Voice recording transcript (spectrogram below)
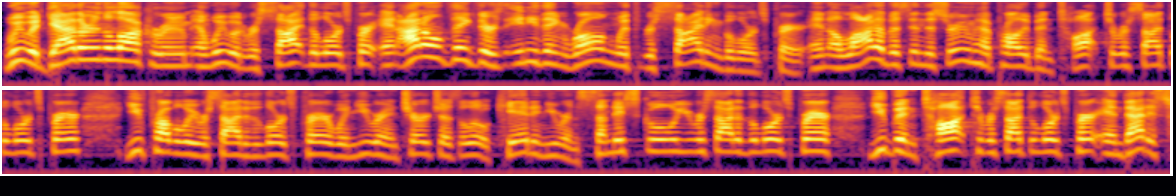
we would gather in the locker room and we would recite the Lord's Prayer. And I don't think there's anything wrong with reciting the Lord's Prayer. And a lot of us in this room have probably been taught to recite the Lord's Prayer. You've probably recited the Lord's Prayer when you were in church as a little kid and you were in Sunday school, you recited the Lord's Prayer. You've been taught to recite the Lord's Prayer, and that is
